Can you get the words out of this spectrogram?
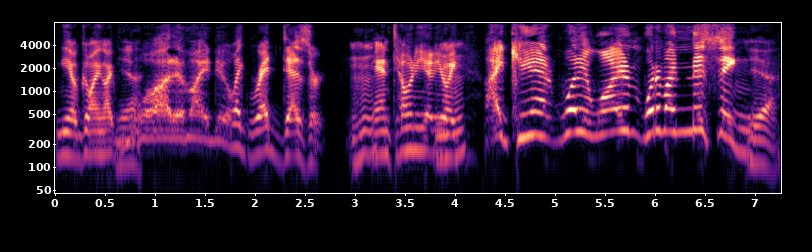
you know, going like, Yeah. what am I doing? Like Red Desert. Mm-hmm. Antonioni, and you're like, mm-hmm. I can't. What? Why? am- What am I missing? yeah.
